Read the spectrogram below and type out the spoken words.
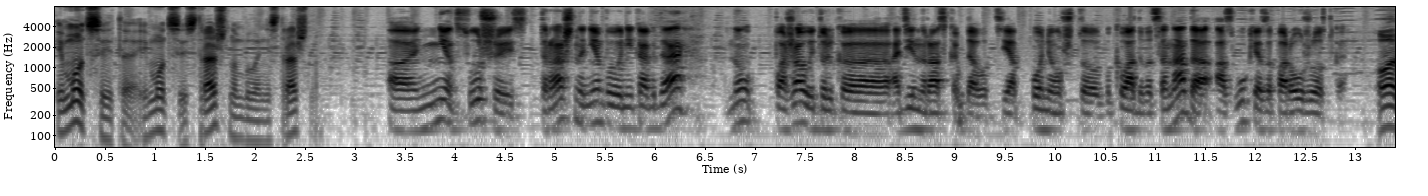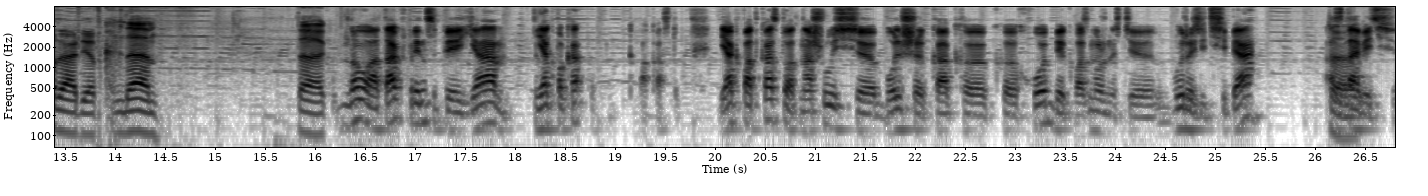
Эмоции-то, эмоции страшно было, не страшно? А, нет, слушай, страшно не было никогда. Ну, пожалуй, только один раз, когда вот я понял, что выкладываться надо, а звук я запорол жестко. О, да, детка. Да. Так. Ну, а так, в принципе, я, я к, пока, к подкасту. Я к подкасту отношусь больше как к хобби, к возможности выразить себя, так. оставить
